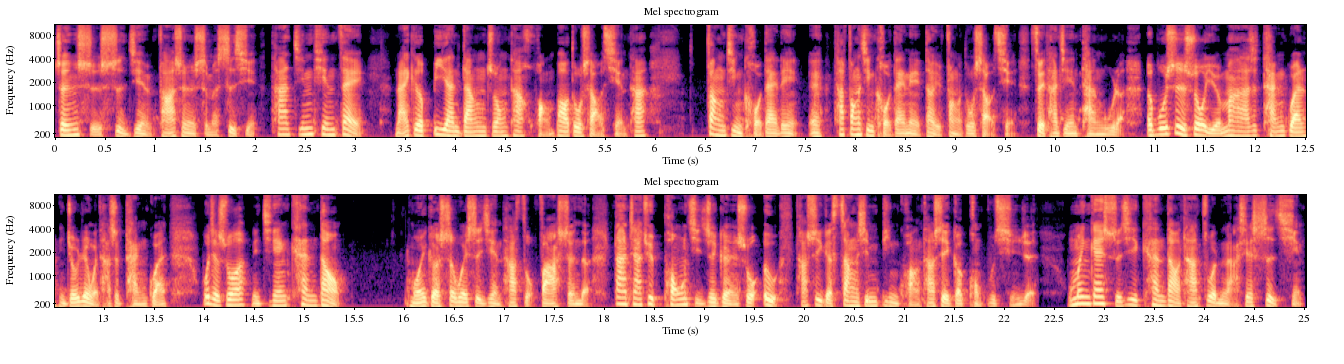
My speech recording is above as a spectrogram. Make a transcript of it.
真实事件发生了什么事情。他今天在哪一个弊案当中，他谎报多少钱？他放进口袋内，诶，他放进口袋内到底放了多少钱？所以他今天贪污了，而不是说有人骂他是贪官，你就认为他是贪官，或者说你今天看到某一个社会事件它所发生的，大家去抨击这个人说，哦，他是一个丧心病狂，他是一个恐怖情人。我们应该实际看到他做了哪些事情，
